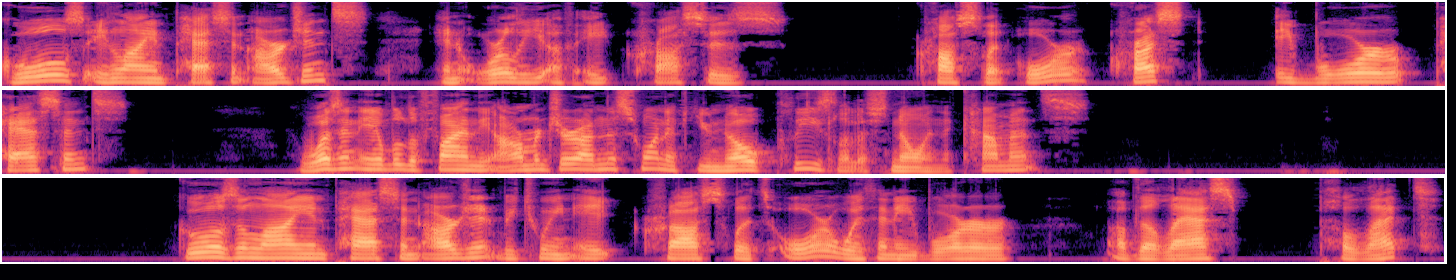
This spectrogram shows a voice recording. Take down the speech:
Gules, a lion passant argent, an orle of eight crosses, crosslet or, crest, a boar passant. Wasn't able to find the armiger on this one. If you know, please let us know in the comments. Gules and lion passant argent between eight crosslets or within a border of the last palette.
